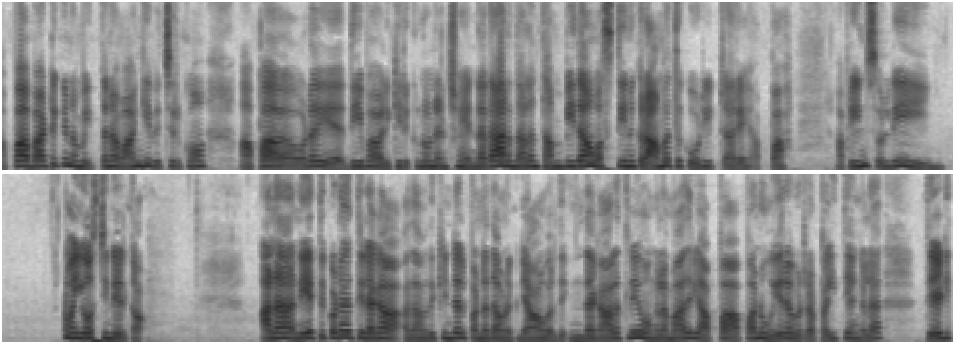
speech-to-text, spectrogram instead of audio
அப்பா பாட்டுக்கு நம்ம இத்தனை வாங்கி வச்சுருக்கோம். அப்பாவோட தீபாவளிக்கு இருக்கணும்னு நினச்சோம். என்னதான் இருந்தாலும் தம்பி தான் வசதின்னு கிராமத்துக்கு ஓடிட்டாரே அப்பா அப்படின்னு சொல்லி அவன் யோசிச்சுட்டே இருக்கான். ஆனால் நேற்று கூட திலகா அதாவது கிண்டல் பண்ணது அவனுக்கு ஞாபகம் வருது. இந்த காலத்துலேயும் உங்களை மாதிரி அப்பா அப்பான்னு உயர விடுற பைத்தியங்களை தேடி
